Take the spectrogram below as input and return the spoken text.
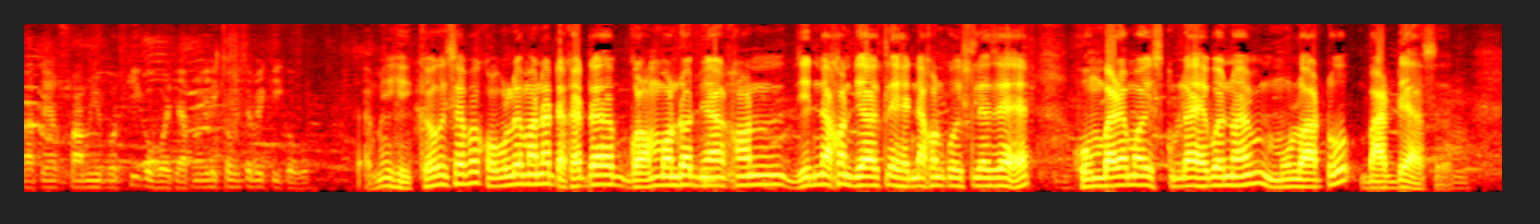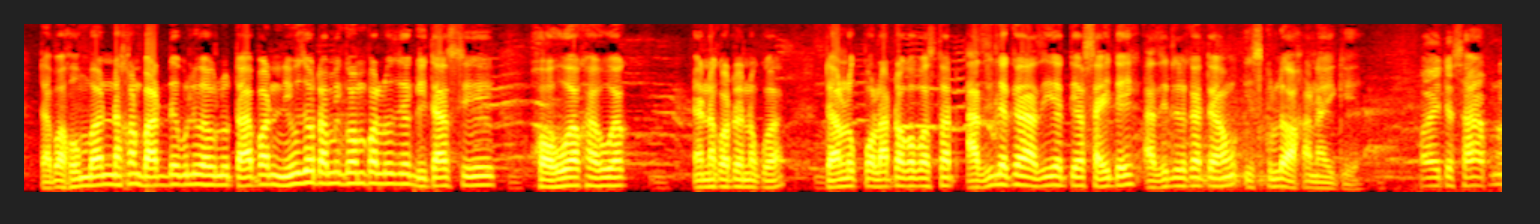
বা তেওঁৰ স্বামীৰ ওপৰত কি ক'ব এতিয়া? আপোনালোকে শিক্ষক হিচাপে কি ক'ব? আমি শিক্ষক হিচাপে ক'বলৈ মানে তেখেতে গৰম বন্ধৰ দিনাখন যিদিনাখন দিয়া হৈছিলে সেইদিনাখন কৈছিলে যে সোমবাৰে মই স্কুললৈ আহিব নোৱাৰিম মোৰ ল'ৰাটো বাৰ্থডে আছে। তাৰপৰা সোমবাৰ দিনাখন বাৰ্থডে বুলি ভাবিলোঁ তাৰপৰা নিউজত আমি গম পালোঁ যে গীতাশ্ৰী শহুৱাক শাহুৱাক এনেকুৱা তেনেকুৱা তেওঁলোক পলাতক অৱস্থাত আজিলৈকে আজি এতিয়া চাৰি তাৰিখ আজিলৈকে তেওঁ স্কুললৈ অহা নাইকিয়া। হয় এতিয়া ছাৰ আপুনি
